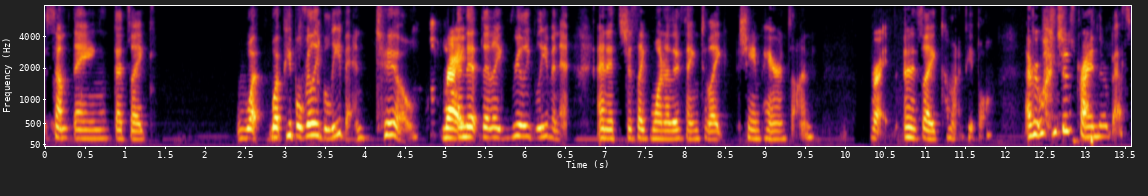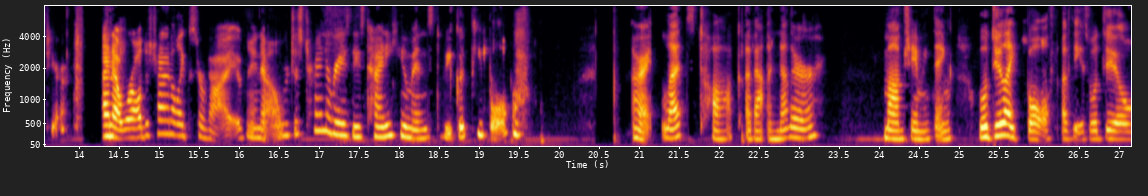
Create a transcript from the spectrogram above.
something that's like what what people really believe in too Right. and that they like really believe in it and it's just like one other thing to like shame parents on right. and it's like come on people everyone's just trying their best here I know. We're all just trying to like survive. i know we're just trying to raise these tiny humans to be good people all right let's talk about another mom shaming thing we'll do like both of these we'll do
